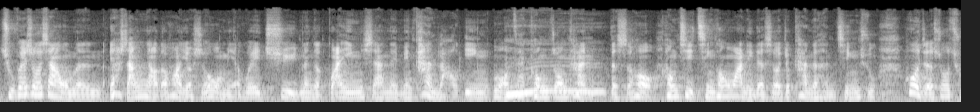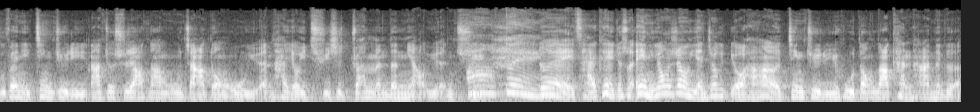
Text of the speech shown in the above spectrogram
除非说像我们要赏鸟的话，有时候我们也会去那个观音山那边看老鹰。哇，在空中看的时候，空气晴空万里的时候就看得很清楚。或者说，除非你近距离，那就是要到木栅动物园，它有一区是专门的鸟园区。对对，才可以就说，哎，你用肉眼就有好像有近距离互动到看它那个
